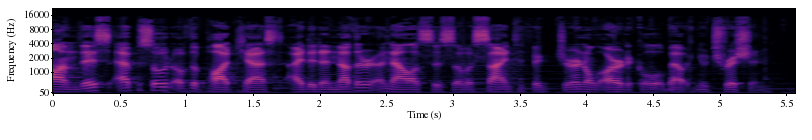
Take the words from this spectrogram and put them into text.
On this episode of the podcast, I did another analysis of a scientific journal article about nutrition.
